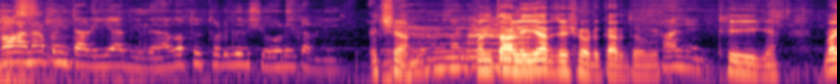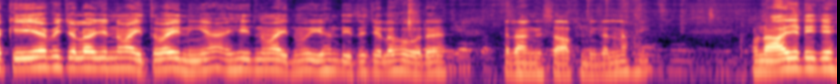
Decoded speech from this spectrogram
ਹਾਂ ਨਾ 45000 ਦੀ ਦੇਣਾ ਕੋ ਥੋੜੀ ਬਹੁਤੀ ਛੋੜ ਹੀ ਕਰਨੀ। ਅੱਛਾ 45000 ਚ ਛੋਟ ਕਰ ਦੋਗੇ? ਹਾਂਜੀ। ਠੀਕ ਹੈ। ਬਾਕੀ ਇਹ ਆ ਵੀ ਚਲੋ ਜੇ ਨਵਾਈ ਧਵਾਈ ਨਹੀਂ ਆ ਇਹੀ ਨਵਾਈ ਨਵਾਈ ਹੁੰਦੀ ਤੇ ਚਲੋ ਹੋਰ ਰੰਗ ਸਾਫ਼ ਨਿਕਲਣਾ ਸੀ। ਹੁਣ ਆ ਜਿਹੜੀ ਜੇ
